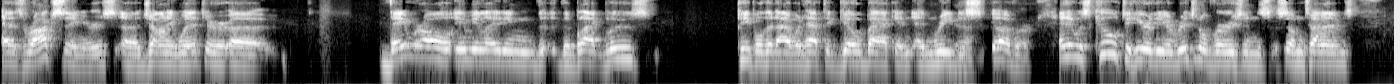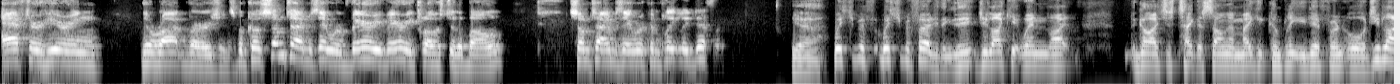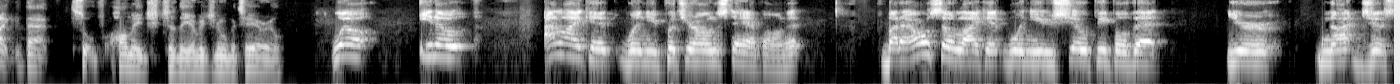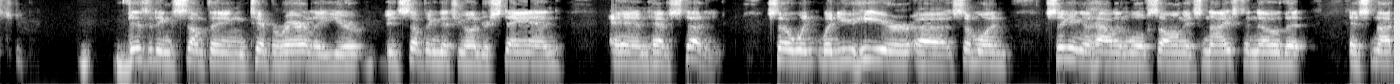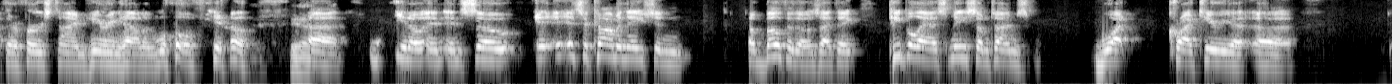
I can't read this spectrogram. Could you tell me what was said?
as rock singers, uh, Johnny Winter, uh, they were all emulating the, the black blues people that I would have to go back and, and rediscover. Yeah. And it was cool to hear the original versions sometimes after hearing the rock versions because sometimes they were very, very close to the bone. Sometimes they were completely different. Yeah. Which you, which you prefer, do you think? Do you like it when like the guys just take a song and make it completely different or do you like that sort of homage to the original material? Well, you know, I like it when you put your own stamp on it. but I also like it when you show people that you're not just visiting something temporarily. You're it's something that you understand and have studied. So when when you hear uh, someone singing a Howlin' Wolf song, it's nice to know that it's not their first time hearing Howlin' Wolf. You know, Yeah. uh, you know, and and so it, it's a combination of both of those. I think people ask me sometimes what criteria uh,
